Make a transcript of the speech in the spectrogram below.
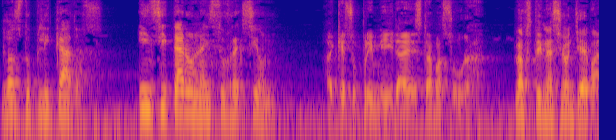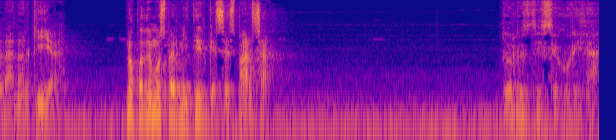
Los duplicados incitaron la insurrección. Hay que suprimir a esta basura. La obstinación lleva a la anarquía. No podemos permitir que se esparza. Yo les di seguridad.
